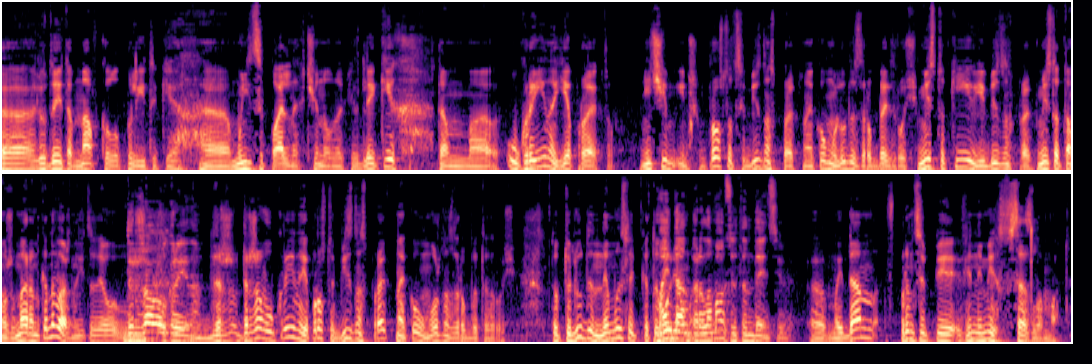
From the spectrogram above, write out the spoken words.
Е, Людей там навколо політики, е, муніципальних чиновників, для яких там е, Україна є проектом, нічим іншим. Просто це бізнес-проект, на якому люди заробляють гроші. Місто Київ є бізнес-проект, місто там Жмеренка, неважно. це- Держава Україна. Держ- Держава України є просто бізнес-проект, на якому можна заробити гроші. Тобто люди не мислять категоріями. Майдан переламав цю тенденцію. Е, Майдан, в принципи, він не міг все зламати.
